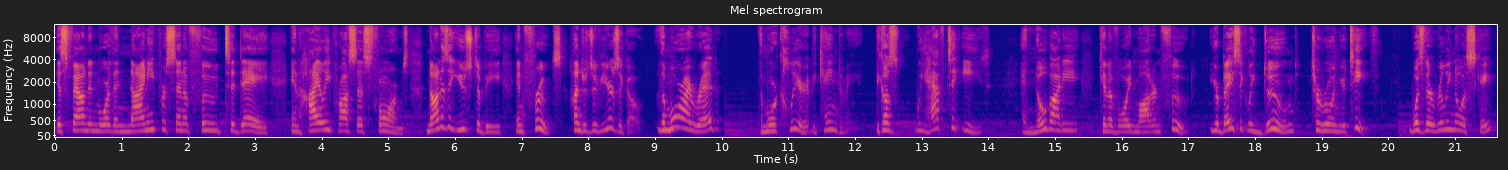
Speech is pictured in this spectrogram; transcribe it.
is found in more than 90% of food today in highly processed forms, not as it used to be in fruits hundreds of years ago. The more I read, the more clear it became to me. Because we have to eat, and nobody can avoid modern food. You're basically doomed to ruin your teeth. Was there really no escape?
